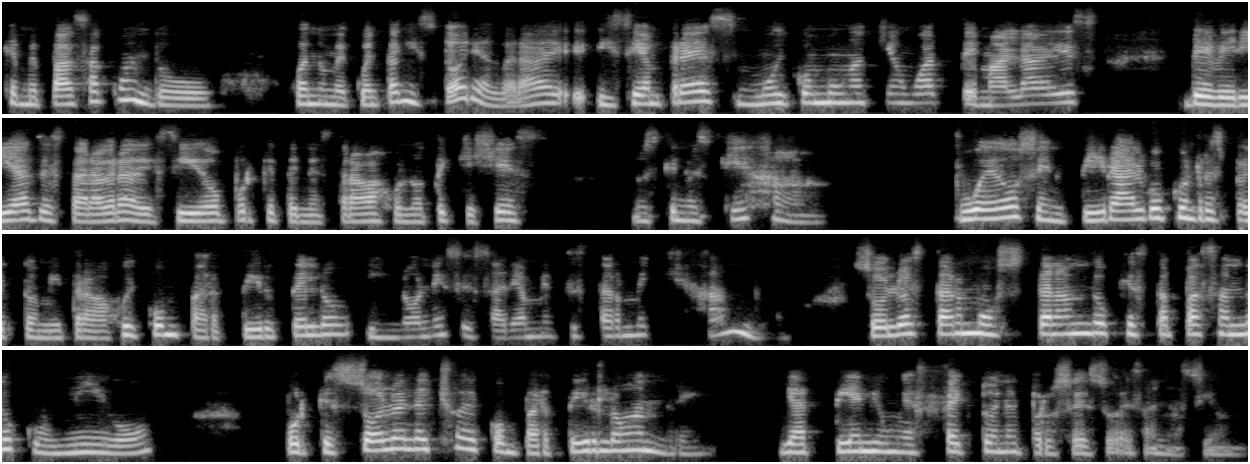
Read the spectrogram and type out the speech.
que me pasa cuando, cuando me cuentan historias, ¿verdad? Y siempre es muy común aquí en Guatemala es, deberías de estar agradecido porque tenés trabajo, no te quejes. No es que no es queja. Puedo sentir algo con respecto a mi trabajo y compartírtelo y no necesariamente estarme quejando. Solo estar mostrando qué está pasando conmigo, porque solo el hecho de compartirlo, André, ya tiene un efecto en el proceso de sanación.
